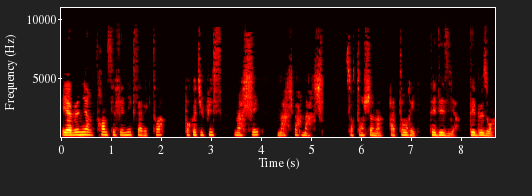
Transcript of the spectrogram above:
et à venir prendre ce phénix avec toi pour que tu puisses marcher marche par marche sur ton chemin, à ton rythme, tes désirs, tes besoins.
